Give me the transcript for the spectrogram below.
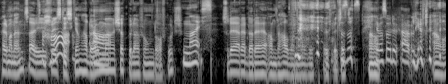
permanent så här i Aha. frysdisken hade de Ja. eh, köttbullar från Dafgårds. Nice. Så det räddade andra halvan av utbytet. Precis. Ja. Det var så du överlevde. Ja.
